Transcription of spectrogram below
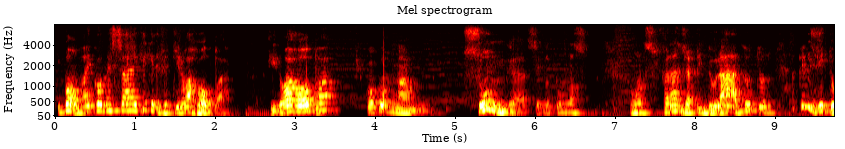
e bom, vai começar, e o que, que ele fez? Tirou a roupa. Tirou a roupa, ficou com uma sunga, com umas, umas franjas pendurado, tudo. Aquele jeito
